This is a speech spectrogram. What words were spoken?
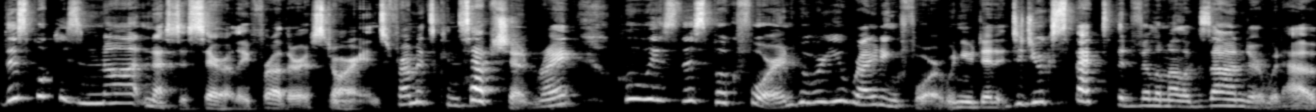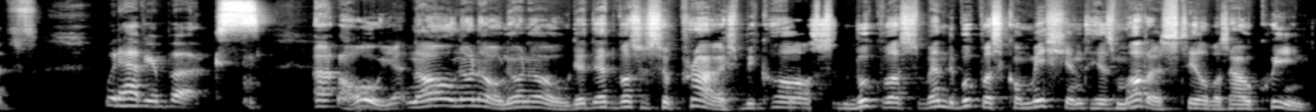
this book is not necessarily for other historians from its conception right who is this book for and who were you writing for when you did it did you expect that willem alexander would have would have your books uh, oh yeah, no, no, no, no, no. That that was a surprise because the book was when the book was commissioned. His mother still was our queen,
